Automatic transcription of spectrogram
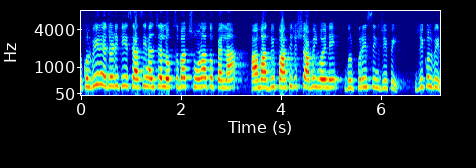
ਸੋ ਕੁਲਵੀਰ ਹੈ ਜਿਹੜੀ ਕਿ ਸਿਆਸੀ ਹਲਚਲ ਲੋਕ ਸਭਾ ਚੋਣਾਂ ਤੋਂ ਪਹਿਲਾਂ ਆਮ ਆਦਮੀ ਪਾਰਟੀ 'ਚ ਸ਼ਾਮਿਲ ਹੋਏ ਨੇ ਗੁਰਪ੍ਰੀਤ ਸਿੰਘ ਜੀਪੀ। ਜੀ ਕੁਲਵੀਰ।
